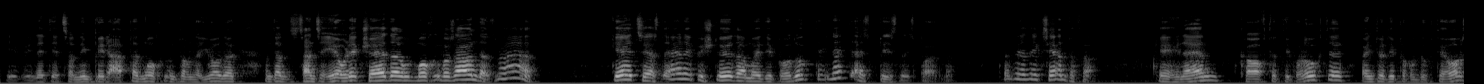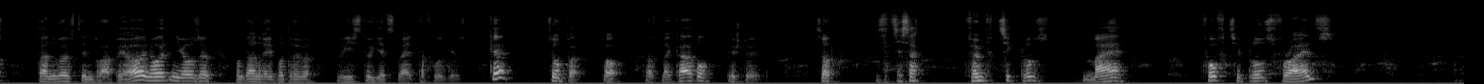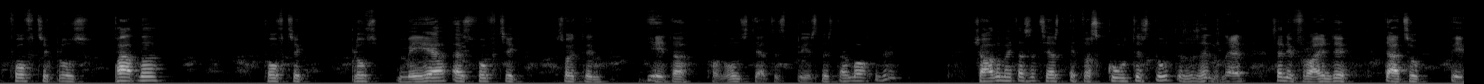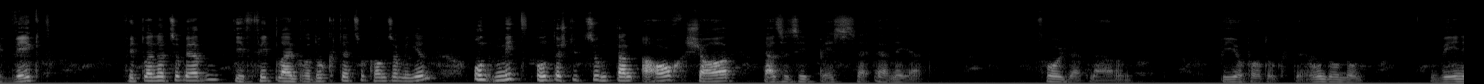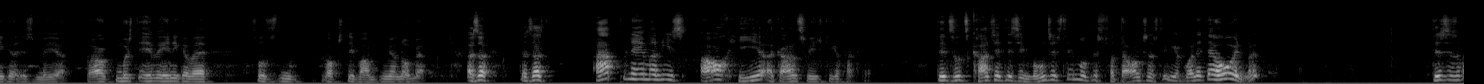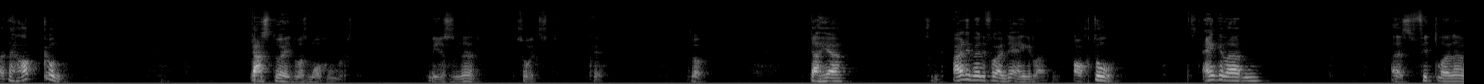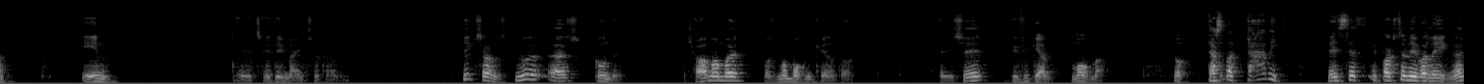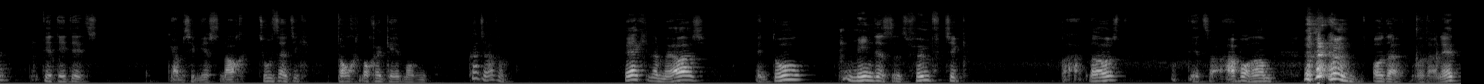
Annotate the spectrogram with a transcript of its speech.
Ich will nicht jetzt an den Berater machen und dann, ja, und dann sind sie eh alle gescheiter und machen was anderes. Nein. Geh zuerst eine, bestellt einmal die Produkte, nicht als Businesspartner. Da wird nichts hören davon. Geh hinein, kauf dir die Produkte, wenn du die Produkte hast, dann rufst du den PPA in alten Josef und dann reden wir darüber, wie du jetzt weiter vorgehst. Okay? Super. So, du hast mein Kabel bestellt. So, das heißt 50 plus Mai, 50 plus Friends, 50 plus Partner, 50 plus mehr als 50 sollte jeder von uns, der das Business da machen will. Schauen wir mal, dass er zuerst etwas Gutes tut, dass er seine, Leute, seine Freunde dazu bewegt, Fitliner zu werden, die Fitline-Produkte zu konsumieren und mit Unterstützung dann auch schaut, dass er sie besser ernährt. Vollwertnahrung, Bioprodukte und und und. Weniger ist mehr. Du musst eh weniger, weil sonst wachst die Wampen ja noch mehr. Also, das heißt, Abnehmen ist auch hier ein ganz wichtiger Faktor. Denn sonst kann sich das Immunsystem und das Verdauungssystem ja gar nicht erholen. Nicht? Das ist aber der Hauptgrund dass du etwas machen musst. Müssen nicht, sollst. Okay. So. Daher sind alle meine Freunde eingeladen. Auch du bist eingeladen als Fitliner in DWC-Team einzutragen. Nichts anderes, nur als Kunde. Schauen wir mal, was wir machen können daraus. Wenn ich sehe, wie viel gern, machen wir. So, dass man damit, wenn es jetzt, ich brauchst du nicht überlegen, ne? die, die, jetzt, glauben Sie, müssen auch zusätzlich doch noch ein Geld machen. Ganz einfach. Rechne mal aus, wenn du mindestens 50 Partner hast, ob die jetzt ein Abo haben oder, oder nicht,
